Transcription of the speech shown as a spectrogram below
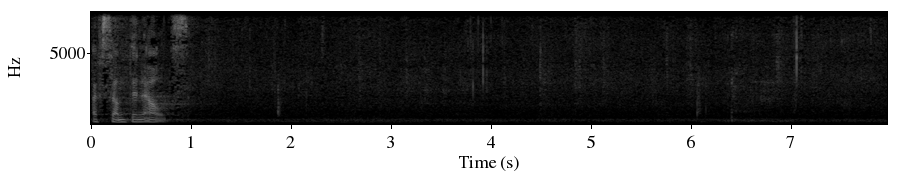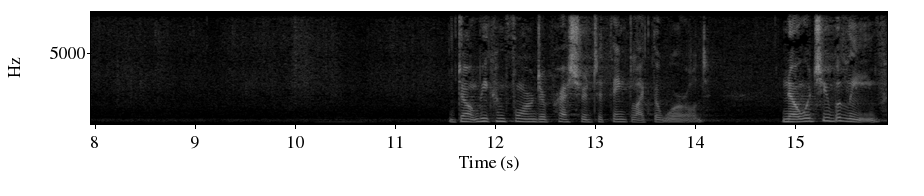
of something else. Don't be conformed or pressured to think like the world. Know what you believe.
